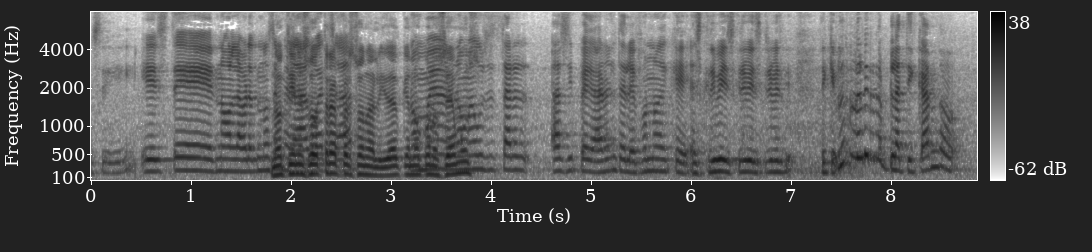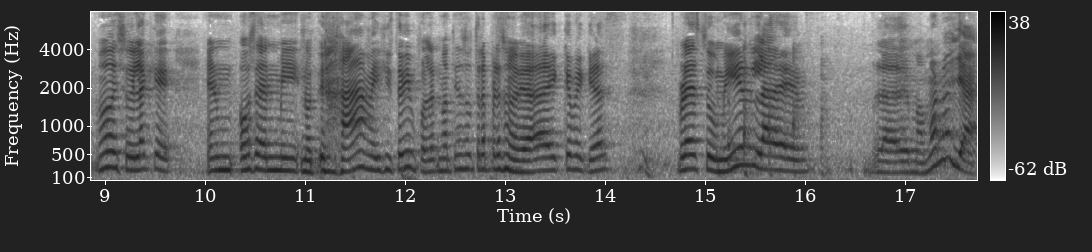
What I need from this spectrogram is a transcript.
Sí, este, no, la verdad no se ¿No me tienes da otra WhatsApp. personalidad que no me- conocemos? No me gusta estar así pegada en el teléfono de que escribe, escribe, escribe, de que platicando. No, soy la que, en, o sea, en mi, no, ah, me dijiste bipolar, no tienes otra personalidad ahí que me quieras presumir, la de, la de mamona ya,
